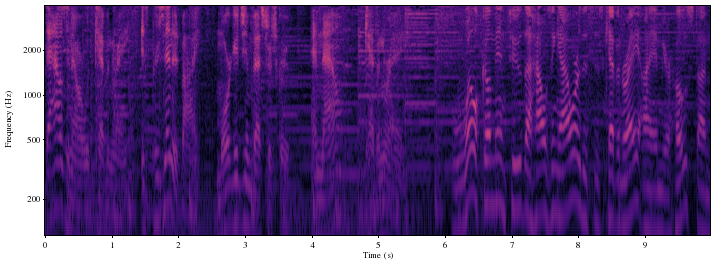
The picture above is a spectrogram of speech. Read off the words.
The Housing Hour with Kevin Ray is presented by Mortgage Investors Group. And now, Kevin Ray. Welcome into the Housing Hour. This is Kevin Ray. I am your host. I'm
